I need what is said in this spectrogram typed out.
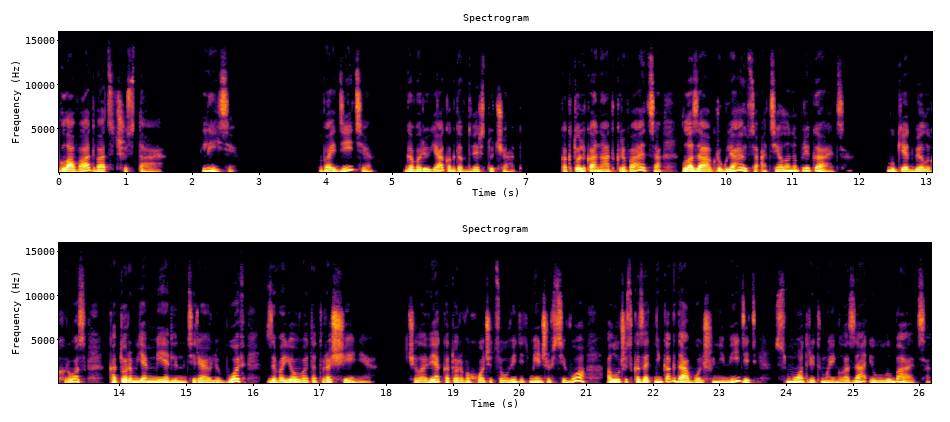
Глава 26. Лизи. «Войдите», — говорю я, когда в дверь стучат. Как только она открывается, глаза округляются, а тело напрягается. Букет белых роз, которым я медленно теряю любовь, завоевывает отвращение. Человек, которого хочется увидеть меньше всего, а лучше сказать никогда больше не видеть, смотрит в мои глаза и улыбается.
